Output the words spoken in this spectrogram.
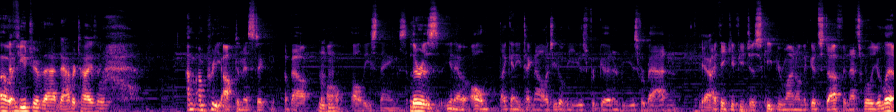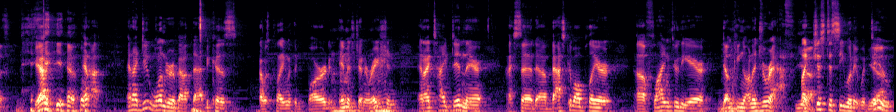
Oh, the future of that and advertising? I'm, I'm pretty optimistic about Mm-hmm. all, all these things. There is, you know, all like any technology, it'll be used for good and it'll be used for bad. And Yeah. I think if you just keep your mind on the good stuff, and that's where you'll live. Yeah. you know? And I and I do wonder about that because I was playing with the Bard Mm-hmm. image generation and I typed in there. I said uh, basketball player uh, flying through the air, dunking on a giraffe, Mm-hmm. Yeah. like just to see what it would Yeah. do,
